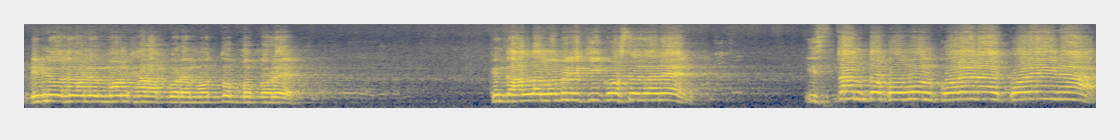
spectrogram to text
বিভিন্ন ধরনের মন খারাপ করে, মন্তব্য করে। কিন্তু আল্লাহ নবীরে কি করতে জানেন? ইসলাম তো কবুল করে না, করেই না।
